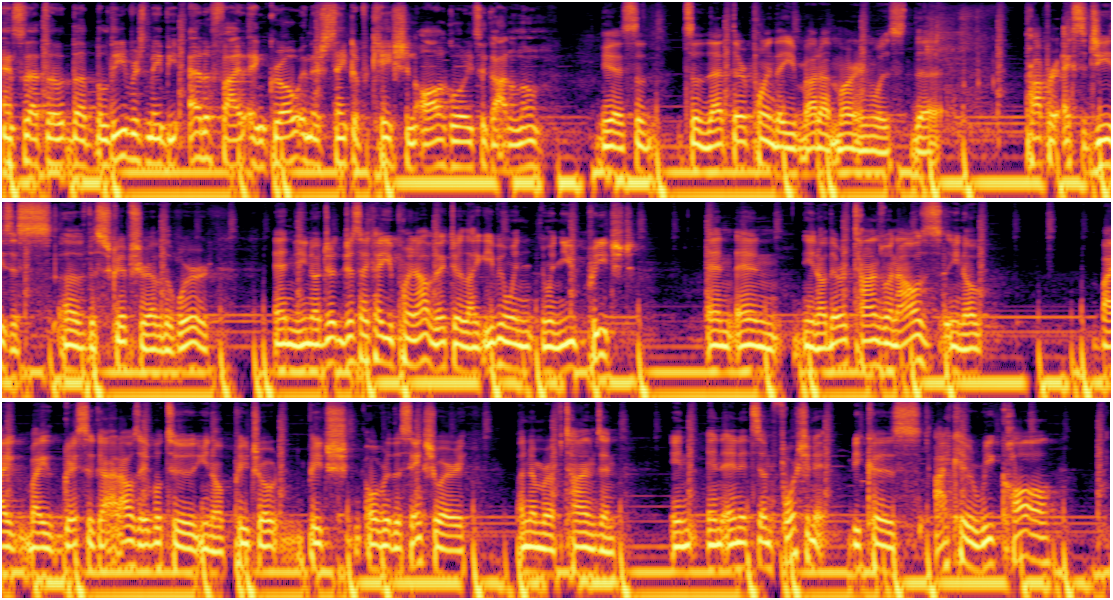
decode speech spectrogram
And so that the, the believers may be edified and grow in their sanctification. All glory to God alone. Yeah, so so that third point that you brought up, Martin, was the proper exegesis of the scripture of the word, and you know, just, just like how you point out, Victor, like even when when you preached, and and you know, there were times when I was, you know, by by grace of God, I was able to you know preach preach over the sanctuary a number of times, and in and and it's unfortunate because I could recall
